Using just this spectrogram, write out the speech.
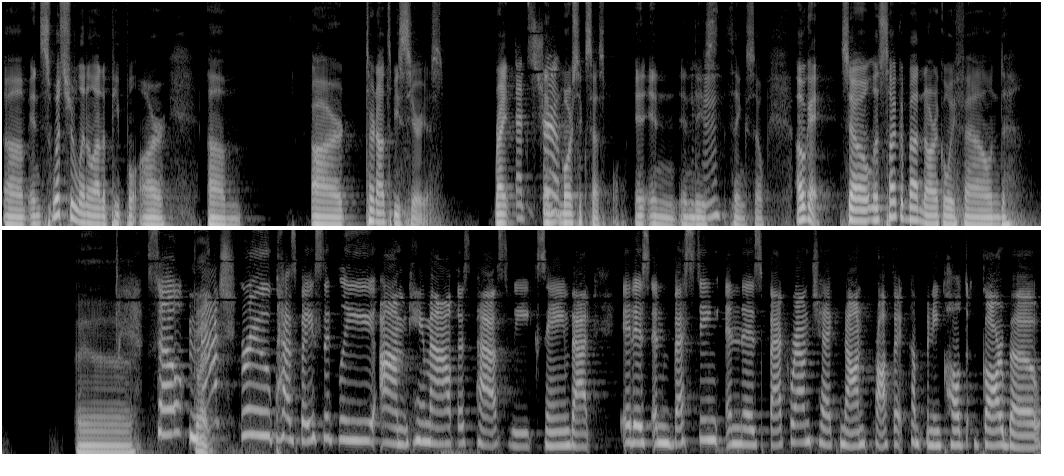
um, in Switzerland, a lot of people are um, are turn out to be serious, right? That's true. and more successful in in, in these Mhm. things. So, okay, so let's talk about an article we found. Uh, So. Match Group has basically um, came out this past week saying that it is investing in this background check nonprofit company called Garbo,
